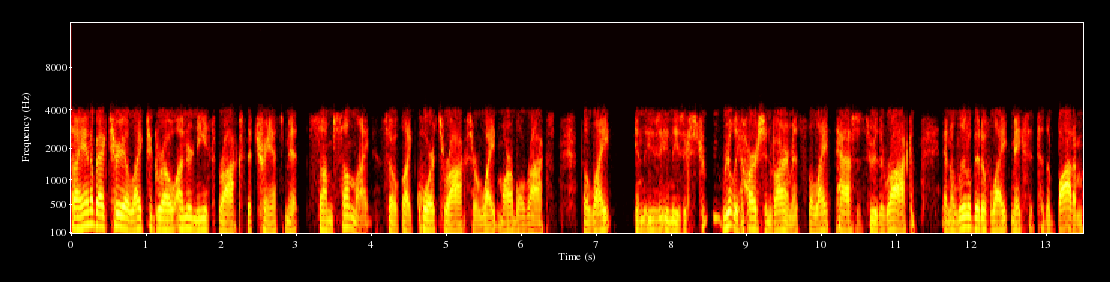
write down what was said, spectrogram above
cyanobacteria like to grow underneath rocks that transmit some sunlight. So like quartz rocks or white marble rocks, the light in these in these extre- really harsh environments, the light passes through the rock, and a little bit of light makes it to the bottom,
